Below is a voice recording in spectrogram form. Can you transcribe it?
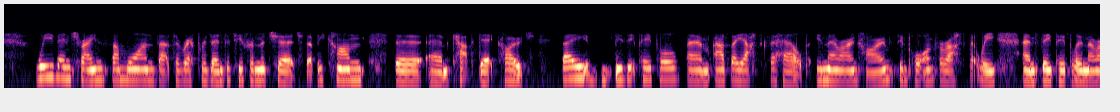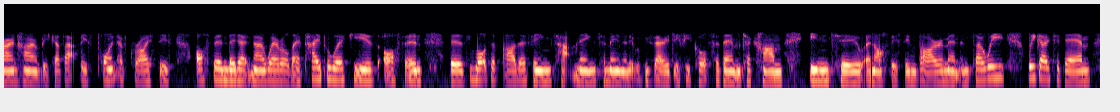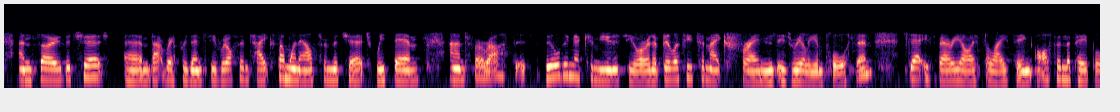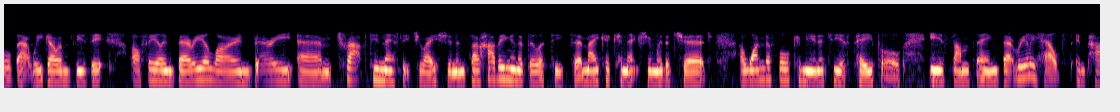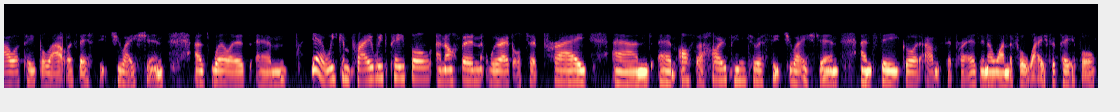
We then train someone that's a representative from the church that becomes the um, CAP debt coach they visit people um, as they ask for help in their own home. It's important for us that we um, see people in their own home because at this point of crisis, often they don't know where all their paperwork is. Often there's lots of other things happening to mean that it would be very difficult for them to come into an office environment. And so we, we go to them. And so the church um, that representative would often take someone else from the church with them. And for us, building a community or an ability to make friends is really important. Debt is very isolating. Often the people that we go and visit are feeling very alone, very um, trapped in their situation. And so having an ability to make a connection with a church, a wonderful community of people, is something that really helps empower people out of their situation, as well as, um, yeah, we can pray with people, and often we're able to pray and um, offer hope into a situation and see God answer prayers in a wonderful way for people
